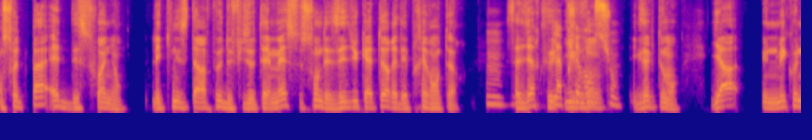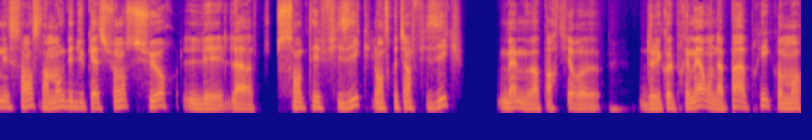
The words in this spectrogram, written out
ne souhaite pas être des soignants. Les kinésithérapeutes de physio-TMS, ce sont des éducateurs et des préventeurs. Mhm. C'est-à-dire que la vont- prévention. Exactement. Il y a une méconnaissance, un manque d'éducation sur les, la santé physique, l'entretien physique, même à partir euh, de l'école primaire, on n'a pas appris comment,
